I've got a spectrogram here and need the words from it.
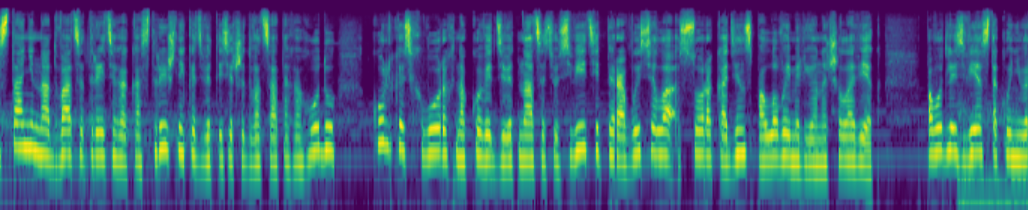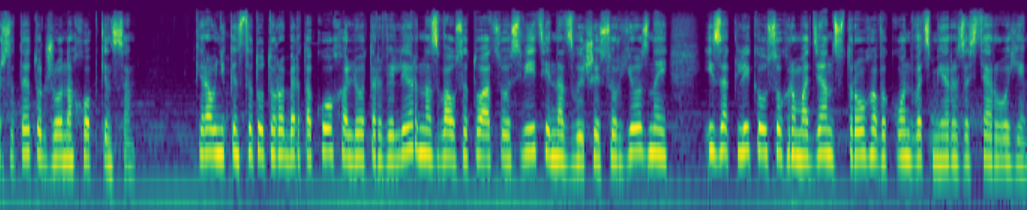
стане на 23 кастрычніка 2020 году колькасць хворых на COVID-19 у свеце перавысіла 41 з паловай мільёна чалавек. Паводле звестак універсітэту Джона Хопкінса. Кіраўнік інстытуту Роберта Коха Лётар Велер назваў сітуацыю ў свеце надзвычай сур'ёзнай і заклікаў су грамадзян строга выконваць меры засцярогі.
